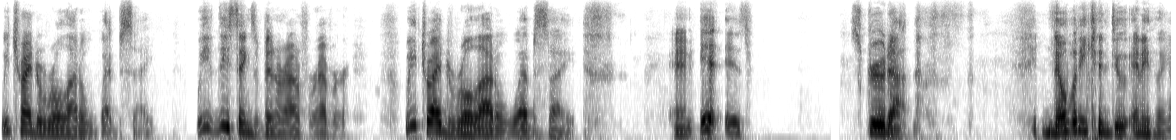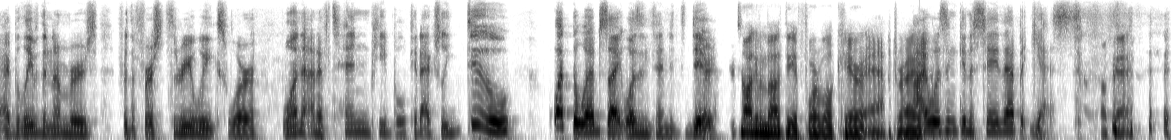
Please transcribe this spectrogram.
We tried to roll out a website. We these things have been around forever. We tried to roll out a website, and it is screwed up. Nobody can do anything. I believe the numbers for the first three weeks were one out of ten people could actually do what the website was intended to do. You're talking about the Affordable Care Act, right? I wasn't going to say that, but yes. okay.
